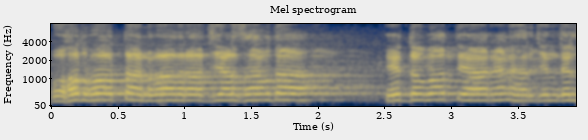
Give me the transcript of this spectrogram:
ਬਹੁਤ ਬਹੁਤ ਧੰਨਵਾਦ ਰਾਜੇਵਾਲ ਸਾਹਿਬ ਦਾ। ਇਹ ਤੋਂ ਬਾਅਦ ਤਿਆਰ ਰਹਿਣ ਹਰਜਿੰਦਰ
